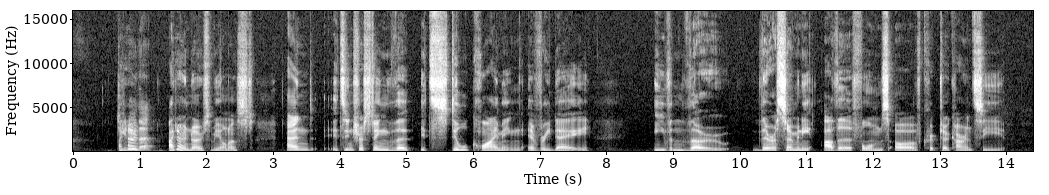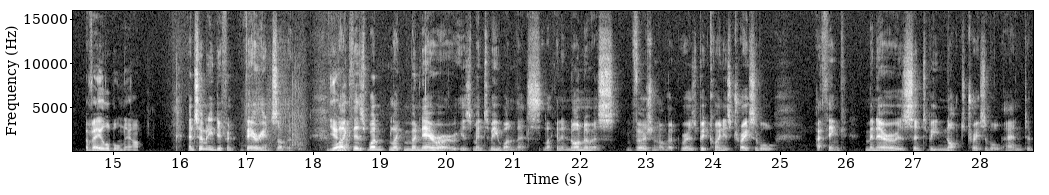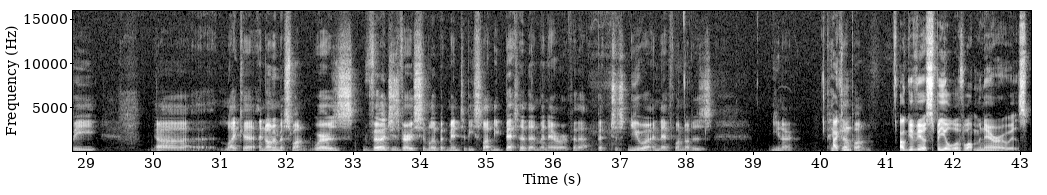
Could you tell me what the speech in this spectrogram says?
Do you know that? I don't know, to be honest. And it's interesting that it's still climbing every day, even though there are so many other forms of cryptocurrency available now. and so many different variants of it. Yeah. Like there's one like Monero is meant to be one that's like an anonymous version of it, whereas Bitcoin is traceable. I think Monero is said to be not traceable and to be uh, like a anonymous one, whereas Verge is very similar but meant to be slightly better than Monero for that, but just newer and therefore not as you know picked can- up on. I'll give you a spiel of what Monero is.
